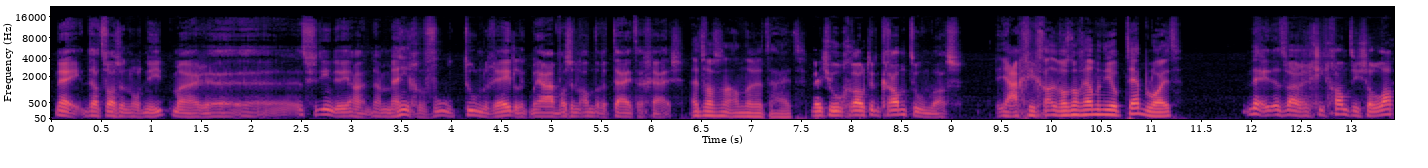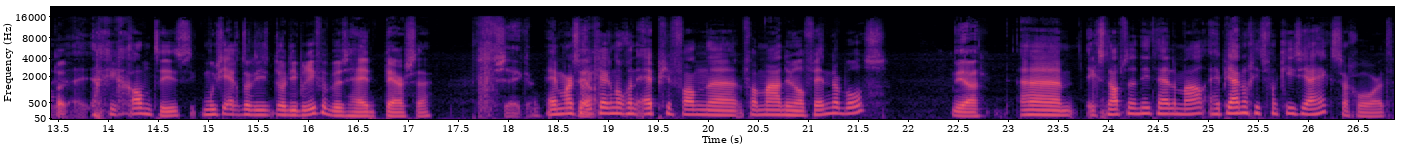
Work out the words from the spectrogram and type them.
Nee, dat was het nog niet. Maar eh, het verdiende, ja, naar mijn gevoel toen redelijk. Maar ja, het was een andere tijd, hè, Gijs. Het was een andere tijd. Weet je hoe groot een krant toen was? Ja, het was nog helemaal niet op tabloid. Nee, dat waren gigantische lappen. Gigantisch. Ik moest je echt door die, door die brievenbus heen persen. Zeker. Hé hey Marcel, Ja. ik kreeg nog een appje van, eh, van Manuel Venderbos. Ja. Ehm, ik snapte het niet helemaal. Heb jij nog iets van Kizia Hekster gehoord?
